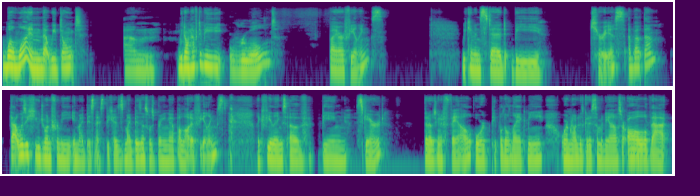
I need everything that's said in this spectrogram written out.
Well, one that we don't um we don't have to be ruled by our feelings. We can instead be curious about them that was a huge one for me in my business because my business was bringing up a lot of feelings, like feelings of being scared that I was going to fail or people don't like me or I'm not as good as somebody else or all of that,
